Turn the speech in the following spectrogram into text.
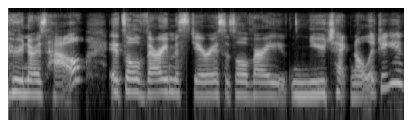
Who knows how? It's all very mysterious, it's all very new technology,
